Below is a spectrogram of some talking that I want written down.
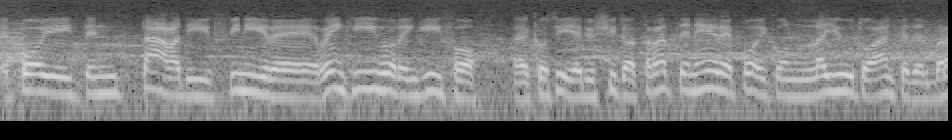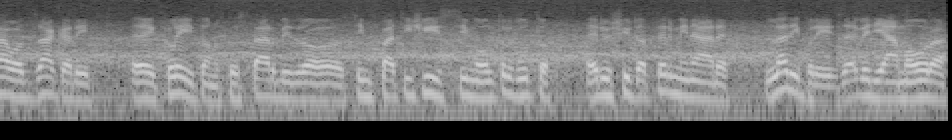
e poi tentava di finire Renchifo, Renchifo eh, così è riuscito a trattenere poi con l'aiuto anche del bravo Zachary eh, Clayton, quest'arbitro simpaticissimo oltretutto è riuscito a terminare la ripresa. E vediamo ora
